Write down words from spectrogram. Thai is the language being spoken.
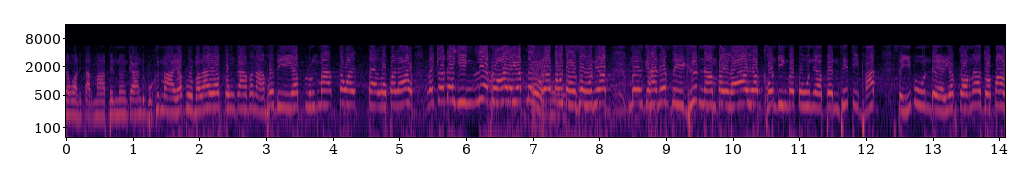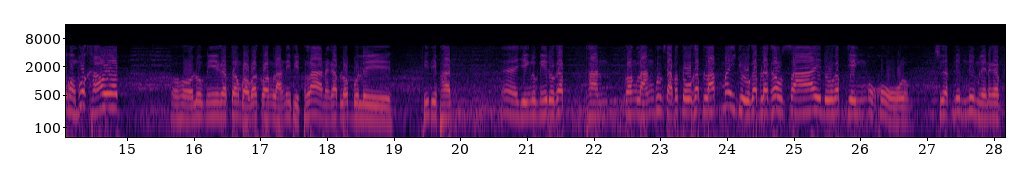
จังหวะที่ตัดมาเป็นเมืองการดูบุกขึ้นมาครับหลุดมาแล้วครับตรงกลางสนามพอดีครับหลุดมาจังหวะแตะหลบไปแล้ว แล้วก็ได้ยิงเรียบร้อยเลยครับหนึ่งประตูต่อศูนย์ครับเมืองการเอฟซีขึ้นนำไปแล้วครับคนยิงประตูเนี่ยเป็นทิติพัฒน์ศรีบูนเดชครับกองหน้าตัวเป้าของพวกเขาครับโอ้โหลูกนี้ครับต้องบอกว่ากองหลังนี่ผิดพลาดนะครับลบบุรีทิติพัฒน์ยยิงลูกนี้ดูครับผ่านกองหลังผู้รักษาประตูครับรับไม่อยู่ครับแล้วเข้าซ้ายดูครับยิงโอ้โหเชือดนิ่มๆเลยนะครับ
